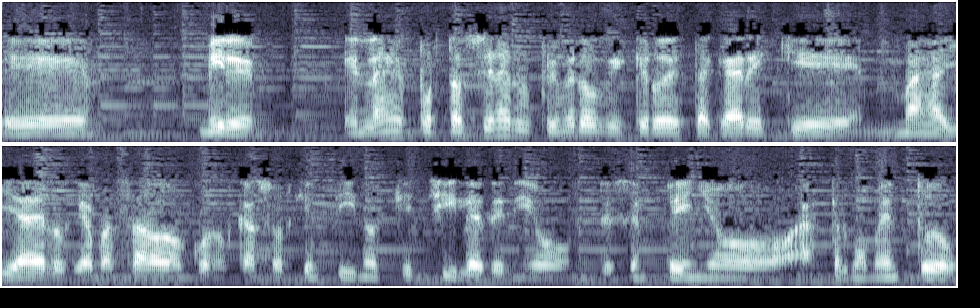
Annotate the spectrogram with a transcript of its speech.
Eh, mire, en las exportaciones lo primero que quiero destacar es que más allá de lo que ha pasado con el caso argentino, es que Chile ha tenido un desempeño hasta el momento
